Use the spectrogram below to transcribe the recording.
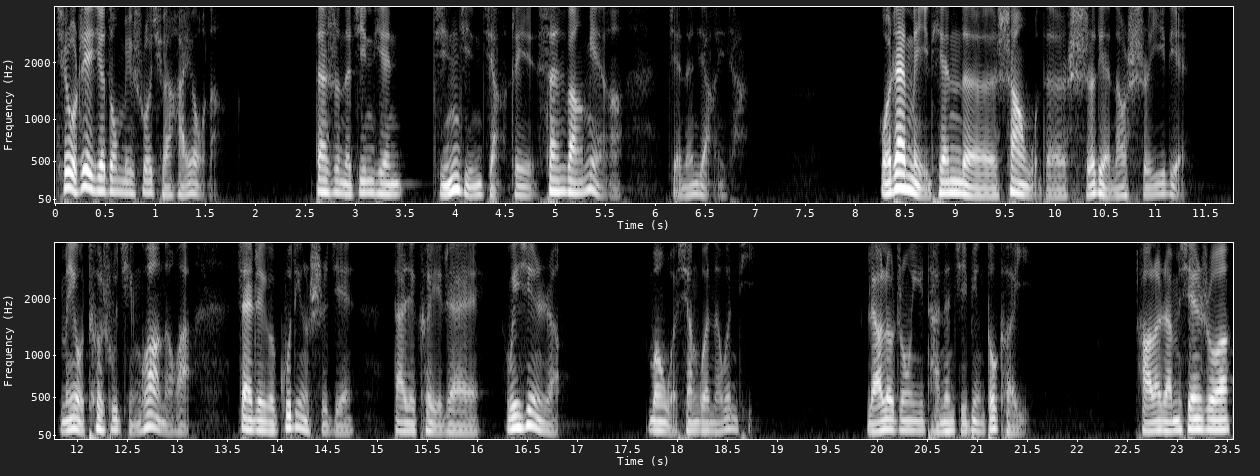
其实我这些都没说全，还有呢。但是呢，今天仅仅讲这三方面啊，简单讲一下。我在每天的上午的十点到十一点，没有特殊情况的话，在这个固定时间，大家可以在微信上问我相关的问题，聊聊中医，谈谈疾病都可以。好了，咱们先说。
